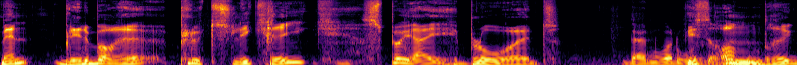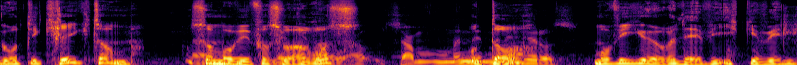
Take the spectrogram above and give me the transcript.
Men blir det bare plutselig krig, spør jeg blåøyd. Hvis andre går til krig, Tom, så må vi forsvare oss, og da må vi gjøre det vi ikke vil.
